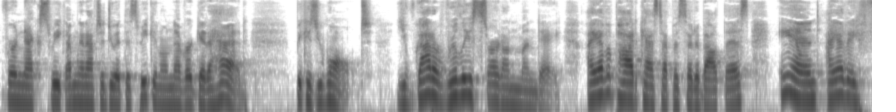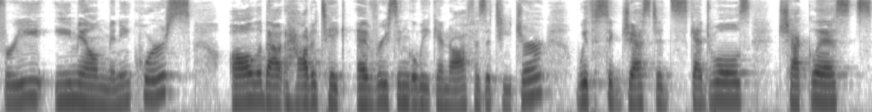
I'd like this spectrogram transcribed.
for next week. I'm going to have to do it this week and I'll never get ahead because you won't. You've got to really start on Monday. I have a podcast episode about this and I have a free email mini course all about how to take every single weekend off as a teacher with suggested schedules, checklists,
